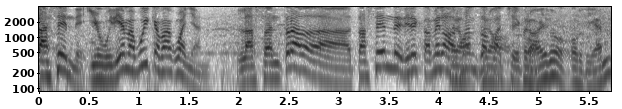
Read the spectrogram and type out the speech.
Tassende, i ho diem avui que va guanyant. La centrada de Tassende directament a les però, mans de però, Pacheco. Però, Edu, ho diem,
